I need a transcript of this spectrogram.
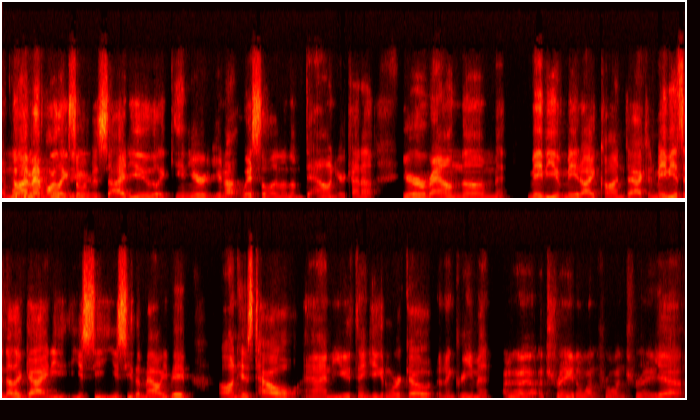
I'm no, I meant more like someone beside you, like in your. You're not whistling them down. You're kind of you're around them. Maybe you've made eye contact, and maybe it's another guy, and he you see you see the Maui babe on his towel, and you think you can work out an agreement. a, a trade, a one for one trade. Yeah.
